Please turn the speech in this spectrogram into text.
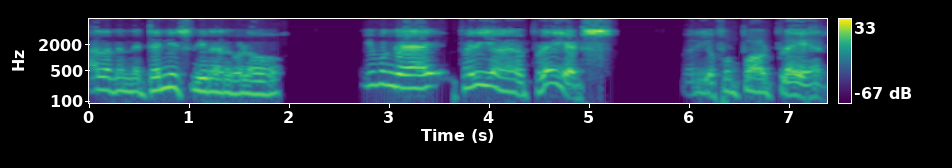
அல்லது இந்த டென்னிஸ் வீரர்களோ இவங்க பெரிய பிளேயர்ஸ் பெரிய ஃபுட்பால் பிளேயர்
